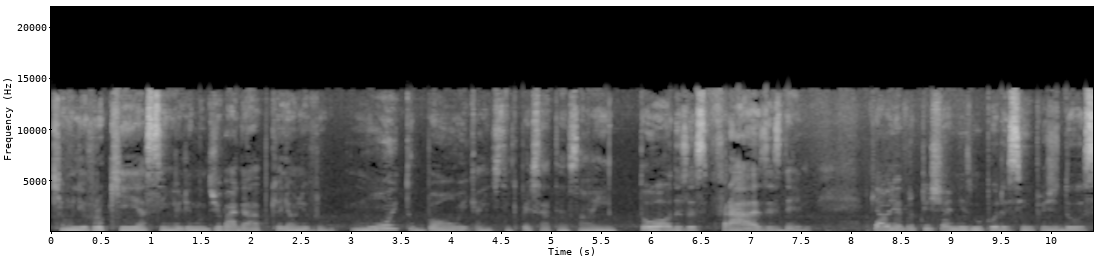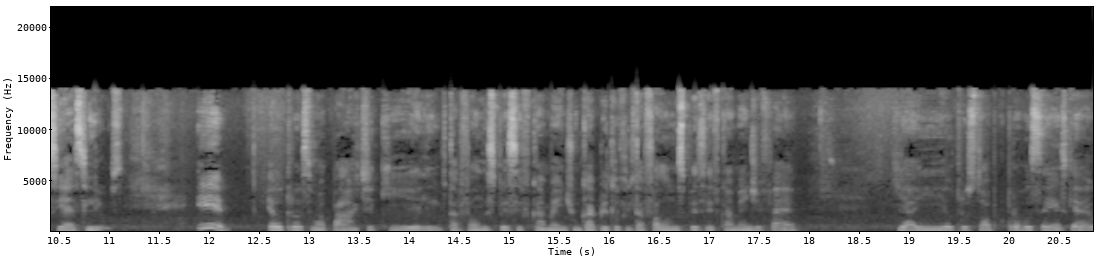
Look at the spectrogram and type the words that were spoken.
que é um livro que, assim, eu li muito devagar, porque ele é um livro muito bom e que a gente tem que prestar atenção em todas as frases dele, que é o livro Cristianismo Puro e Simples, do C.S. Lewis. E eu trouxe uma parte que ele está falando especificamente, um capítulo que ele está falando especificamente de fé, que aí eu trouxe tópico para vocês, que é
